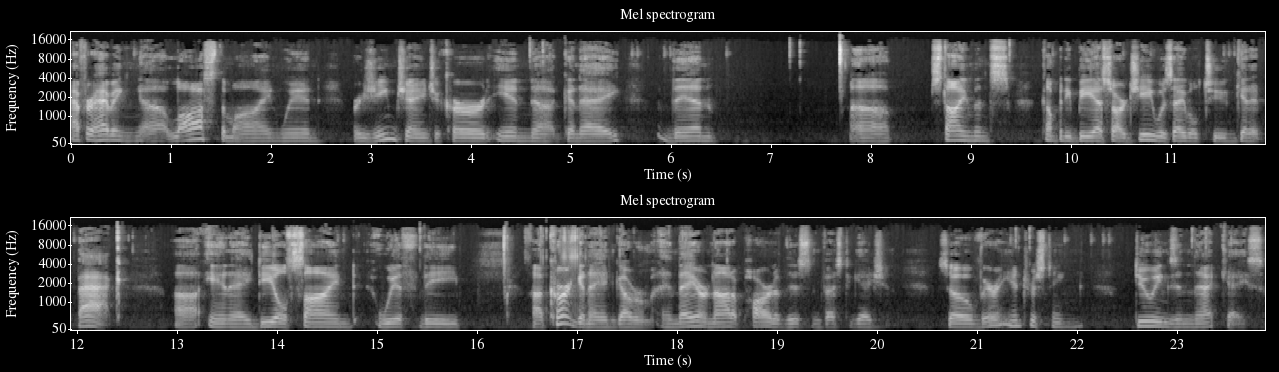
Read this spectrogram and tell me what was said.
after having uh, lost the mine when regime change occurred in uh, Ghana, then uh, Steinmetz company BSRG was able to get it back in a deal signed with the uh, current Ghanaian government, and they are not a part of this investigation. So, very interesting doings in that case.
